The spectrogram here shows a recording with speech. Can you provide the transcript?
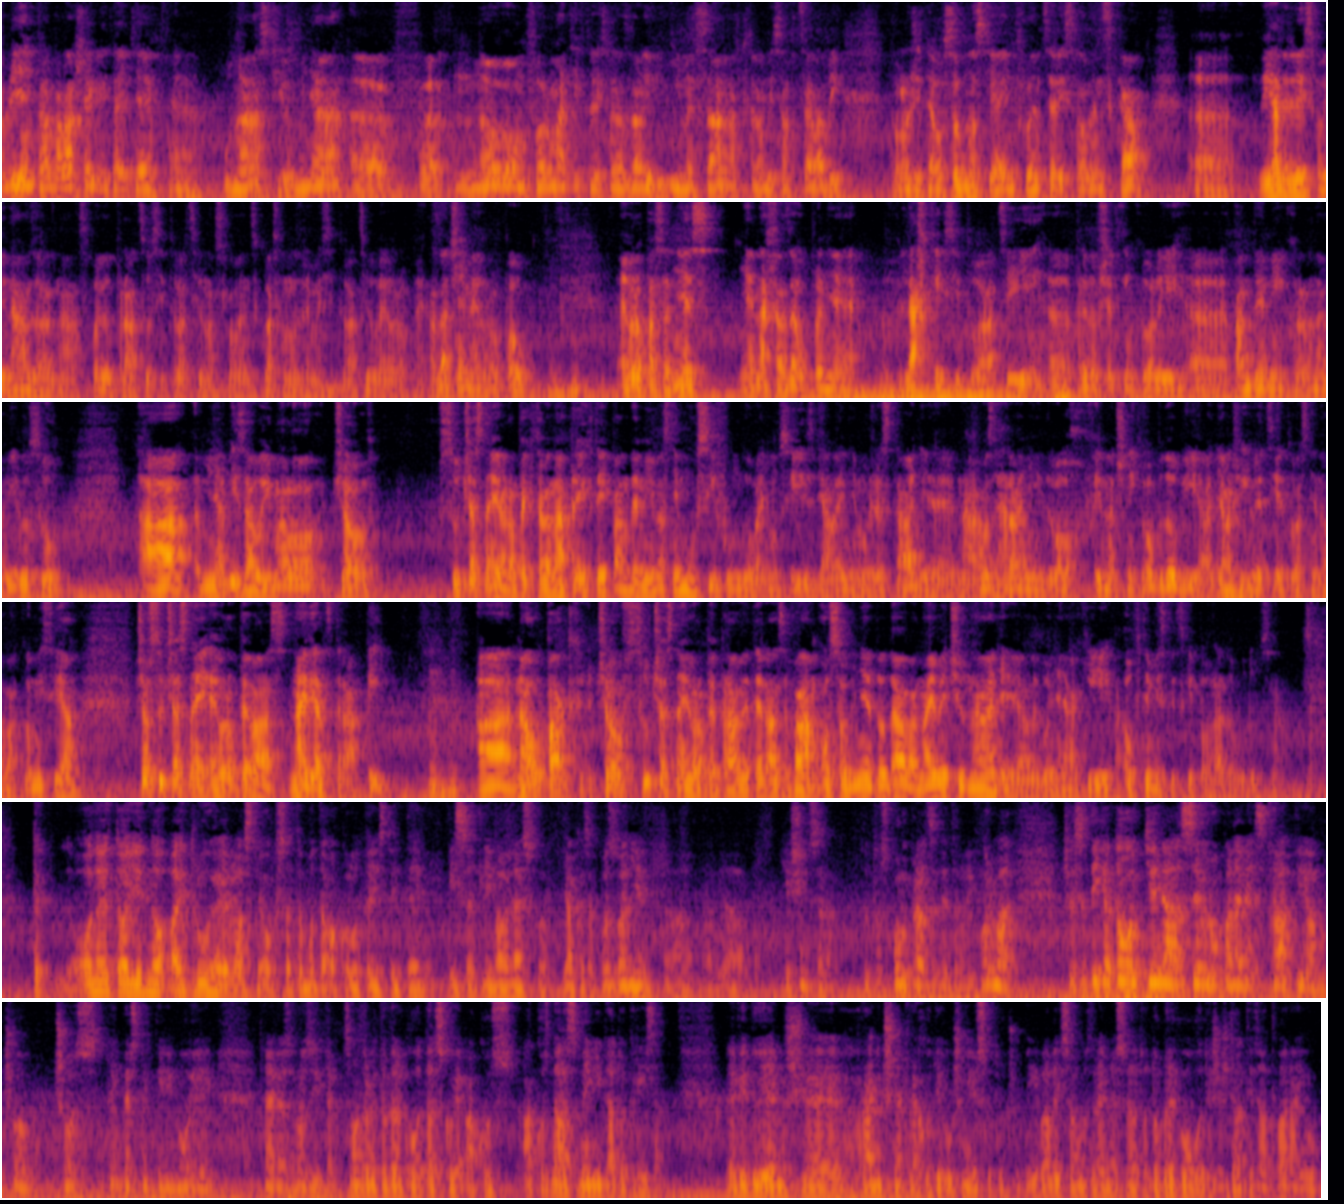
Dobrý deň, pán Balášek, vítajte eh, u nás, či u mňa, eh, v novom formáte, ktorý sme nazvali Vidíme sa, a v ktorom by som chcel, aby dôležité osobnosti a influencery Slovenska eh, vyjadrili svoj názor na svoju prácu, situáciu na Slovensku a samozrejme situáciu v Európe. A začneme Európou. Mm-hmm. Európa sa dnes nenachádza úplne v ľahkej situácii, predovšetkým kvôli pandémii koronavírusu a mňa by zaujímalo, čo v súčasnej Európe, ktorá napriek tej pandémii vlastne musí fungovať, musí ísť ďalej, nemôže stáť, je na rozhraní dvoch finančných období a ďalších mm. vecí, je tu vlastne nová komisia. Čo v súčasnej Európe vás najviac trápi? Mm-hmm. A naopak, čo v súčasnej Európe práve teraz vám osobne dodáva najväčšiu nádej alebo nejaký optimistický pohľad do budúcna? Tak ono je to jedno aj druhé vlastne obsah to motá okolo tej istej témy. Vysvetlím, ale najskôr ďakujem za pozvanie a, a, a teším sa na túto spoluprácu, tento nový formát. Čo sa týka toho, kde nás Európa najviac trápi, alebo čo, čo z tej perspektívy mojej najviac hrozí, tak samozrejme to veľkou otázkou je, ako, ako z nás zmení táto kríza. Evidujem, že hraničné prechody už nie sú to, čo bývali. Samozrejme sú na to dobré dôvody, že štáty zatvárajú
